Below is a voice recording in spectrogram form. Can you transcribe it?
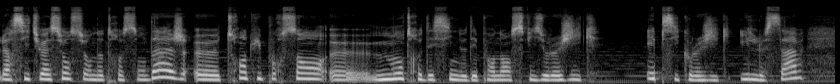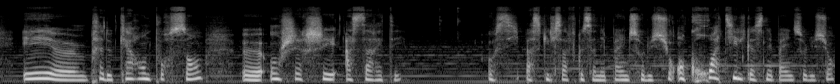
leur situation sur notre sondage. 38% euh, montrent des signes de dépendance physiologique et psychologique, ils le savent. Et près de 40% ont cherché à s'arrêter aussi, parce qu'ils savent que ça n'est pas une solution. En croient-ils que ce n'est pas une solution?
